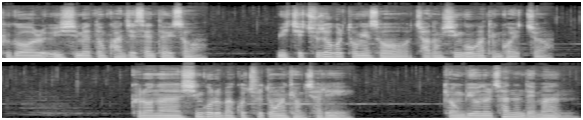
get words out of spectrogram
그걸 의심했던 관제센터에서 위치 추적을 통해서 자동 신고가 된 거였죠. 그러나 신고를 받고 출동한 경찰이 경비원을 찾는 데만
